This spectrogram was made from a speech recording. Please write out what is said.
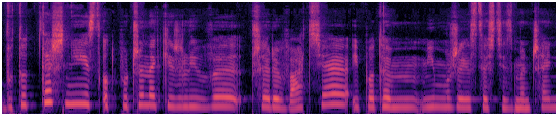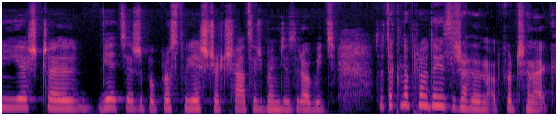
bo to też nie jest odpoczynek, jeżeli wy przerywacie i potem, mimo że jesteście zmęczeni, jeszcze wiecie, że po prostu jeszcze trzeba coś będzie zrobić. To tak naprawdę jest żaden odpoczynek.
